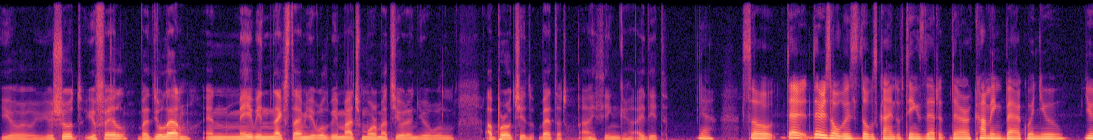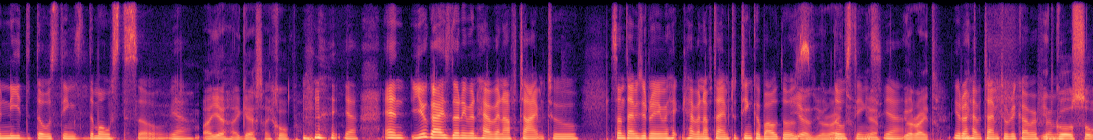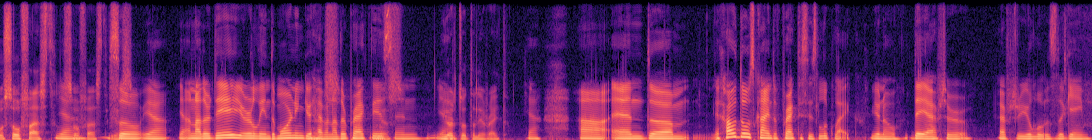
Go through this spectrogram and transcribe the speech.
You you shoot, you fail, but you learn, and maybe next time you will be much more mature and you will approach it better. I think I did. Yeah. So there there is always those kind of things that that are coming back when you you need those things the most. So yeah. Uh, yeah, I guess. I hope. yeah. And you guys don't even have enough time to sometimes you don't even ha- have enough time to think about those yeah, you're right. those things. Yeah, Yeah. you're right. you don't it- have time to recover from It goes so so fast. Yeah. So fast. Yes. So yeah, yeah. Another day, early in the morning, you have another practice, Yes. and yeah. you're totally right. uh, and um, how those kind of practices look like, you know, day after after you lose the game.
